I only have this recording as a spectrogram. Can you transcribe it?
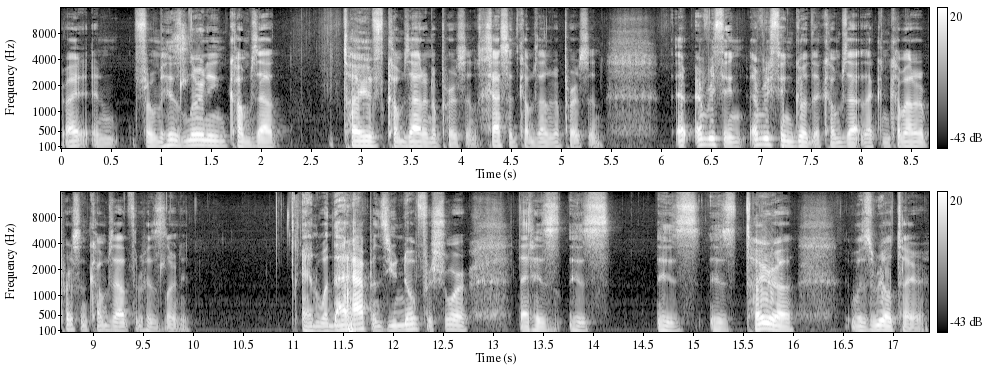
right? And from his learning comes out, Taiv comes out in a person, Chesed comes out in a person. Everything, everything good that comes out, that can come out of a person, comes out through his learning. And when that happens, you know for sure that his his his his Torah was real Torah,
